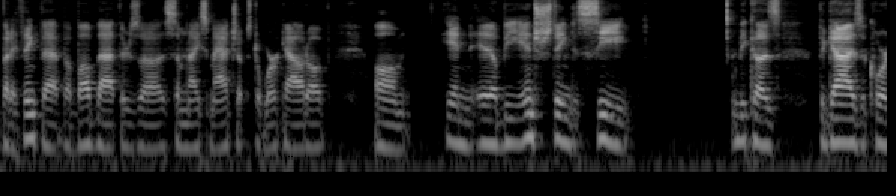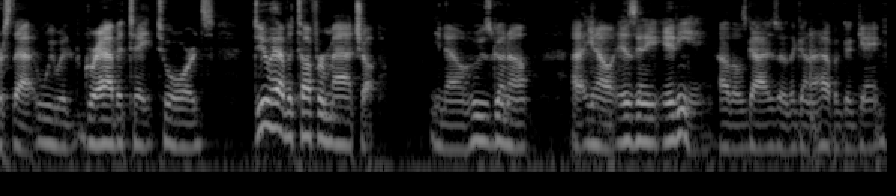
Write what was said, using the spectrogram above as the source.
but I think that above that, there's uh, some nice matchups to work out of, um, and it'll be interesting to see because the guys, of course, that we would gravitate towards do have a tougher matchup. You know, who's gonna, uh, you know, is any any of those guys are they gonna have a good game?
